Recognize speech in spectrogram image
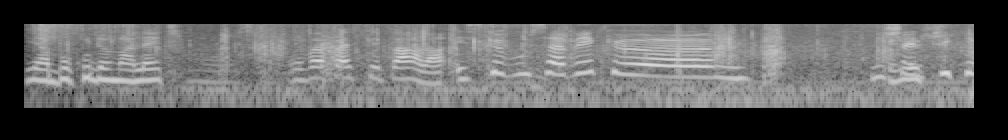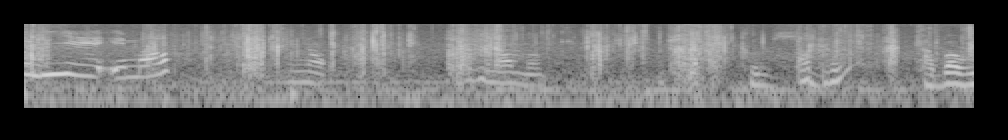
il y a beaucoup de mal-être. On va passer par là. Est-ce que vous savez que euh, Michel Piccoli est, est mort? Non. Non, non. Ah bon? Ah bah oui,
